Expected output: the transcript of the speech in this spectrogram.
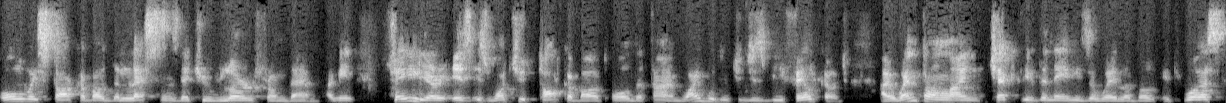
always talk about the lessons that you learned from them. I mean, failure is, is what you talk about all the time. Why wouldn't you just be fail coach? I went online, checked if the name is available. It was,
